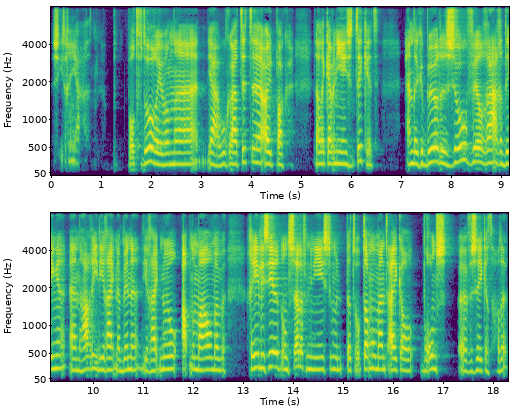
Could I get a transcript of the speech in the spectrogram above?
Dus iedereen, ja, potverdorie. Van, eh, ja, hoe gaat dit eh, uitpakken? Dadelijk hebben we niet eens een ticket. En er gebeurden zoveel rare dingen. En Harry die rijdt naar binnen, die rijdt nul, abnormaal. Maar we realiseerden onszelf niet eens toen we, dat we op dat moment eigenlijk al brons eh, verzekerd hadden.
